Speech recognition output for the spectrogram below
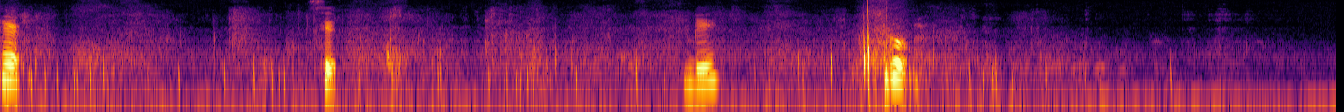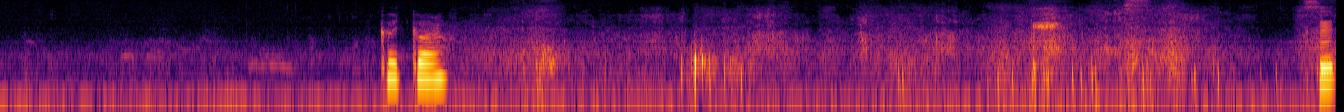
Here. Sit. Ready? Go. Good girl. Sit.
